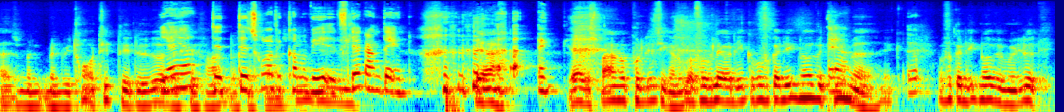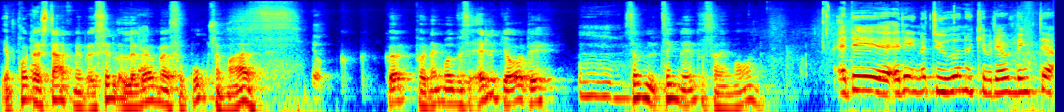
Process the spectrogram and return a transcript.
altså, men, men vi tror tit, det er det ydre, Ja, der ja, skal forandre det, det tror jeg, vi kommer ikke? ved flere gange om dagen. Ja, Ikke? ja hvis bare nu politikerne, hvorfor laver de ikke, hvorfor gør de ikke noget ved Ja. klimaet? Ikke? Jo. Hvorfor gør de ikke noget ved miljøet? Jamen prøv da at starte med dig selv og lad være med at forbruge så meget. Jo. Gør det på en anden måde. Hvis alle gjorde det, mm. så ville tingene ændre sig i morgen. Er det, er det en af dyderne? Kan vi lave et link der?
